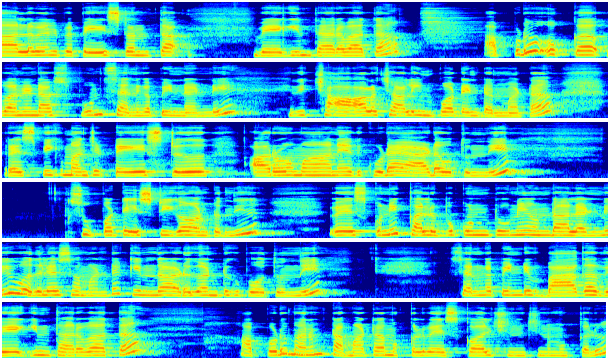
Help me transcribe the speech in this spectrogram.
ఆ అల్లం వెల్లిపాయ పేస్ట్ అంతా వేగిన తర్వాత అప్పుడు ఒక వన్ అండ్ హాఫ్ స్పూన్ శనగపిండి అండి ఇది చాలా చాలా ఇంపార్టెంట్ అనమాట రెసిపీకి మంచి టేస్ట్ అరోమా అనేది కూడా యాడ్ అవుతుంది. సూపర్ టేస్టీగా ఉంటుంది. వేసుకుని కలుపుకుంటూనే ఉండాలండి. వదిలేసామంటే కింద అడుగంటుకుపోతుంది శనగపిండి బాగా వేగిన తర్వాత అప్పుడు మనం టమాటా ముక్కలు వేసుకోవాలి చిన్న చిన్న ముక్కలు.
